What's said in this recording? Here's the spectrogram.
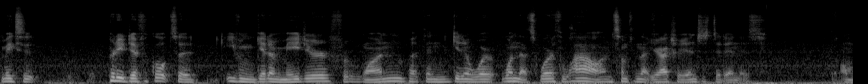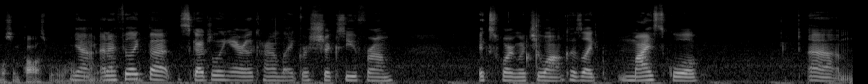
makes it pretty difficult to even get a major for one, but then get a wor- one that's worthwhile and something that you're actually interested in is almost impossible. Yeah, and I feel like that scheduling area kind of like restricts you from exploring what you want. Cause like my school, um,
